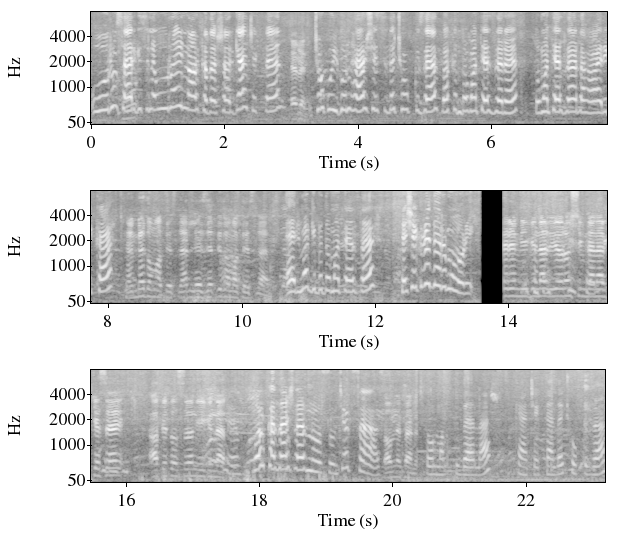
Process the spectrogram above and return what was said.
Uğur'un sergisine uğrayın arkadaşlar. Gerçekten Evet. çok uygun. Her şeysi de çok güzel. Bakın domateslere. Domatesler de harika. Pembe domatesler, lezzetli domatesler. Elma gibi domatesler. Teşekkür ederim Uğur. İyi günler diliyorum. Şimdiden herkese afiyet olsun, iyi günler. Bol kazançların olsun. Çok sağ ol. Sağ olun efendim. Dolmalık biberler gerçekten de çok güzel.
